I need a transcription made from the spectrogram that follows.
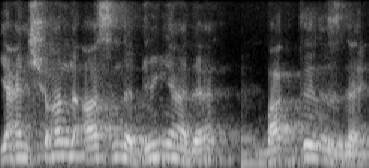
Yani şu anda aslında dünyada baktığınızda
